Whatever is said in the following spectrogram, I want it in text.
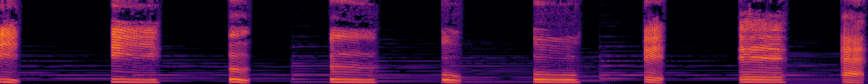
อิอีอึอืออุอูเอ เอ แอะแอ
